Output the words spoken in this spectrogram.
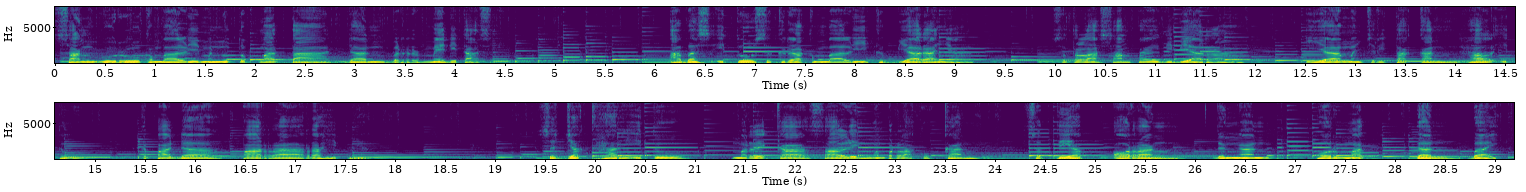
sang guru kembali menutup mata dan bermeditasi. Abbas itu segera kembali ke biaranya. Setelah sampai di biara, ia menceritakan hal itu kepada para rahibnya. Sejak hari itu, mereka saling memperlakukan setiap orang dengan hormat dan baik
